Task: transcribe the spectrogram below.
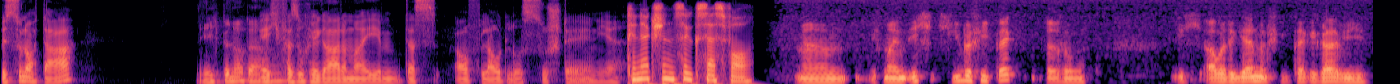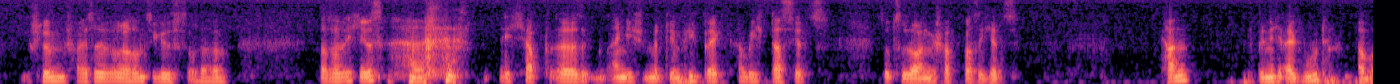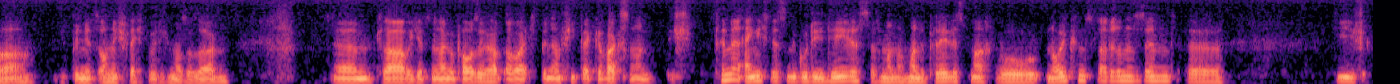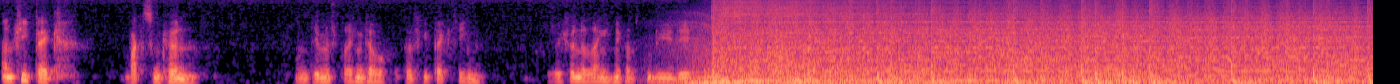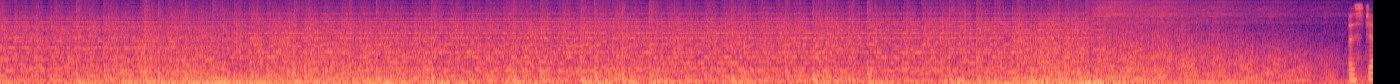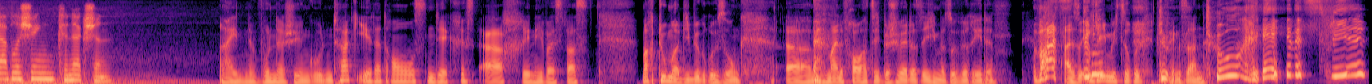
Bist du noch da? Ich bin noch da. Ich versuche hier gerade mal eben das auf lautlos zu stellen hier. Connection successful. Ähm, ich meine, ich, ich liebe Feedback. Also ich arbeite gern mit Feedback, egal wie schlimm, scheiße oder sonstiges oder was weiß ich ist. ich habe äh, eigentlich mit dem Feedback habe ich das jetzt sozusagen geschafft, was ich jetzt kann. Ich bin nicht alt gut, aber ich bin jetzt auch nicht schlecht, würde ich mal so sagen. Ähm, klar habe ich jetzt eine lange Pause gehabt, aber ich bin am Feedback gewachsen und ich finde eigentlich, dass es eine gute Idee ist, dass man nochmal eine Playlist macht, wo Neukünstler drin sind, äh, die an Feedback wachsen können und dementsprechend auch äh, Feedback kriegen. Also ich finde das eigentlich eine ganz gute Idee. Establishing connection. Einen wunderschönen guten Tag, ihr da draußen, der Chris. Ach, René, weißt was? Mach du mal die Begrüßung. Ähm, meine Frau hat sich beschwert, dass ich immer so viel rede. Was? Also du, ich lege mich zurück, du, du fängst an. Du redest viel?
